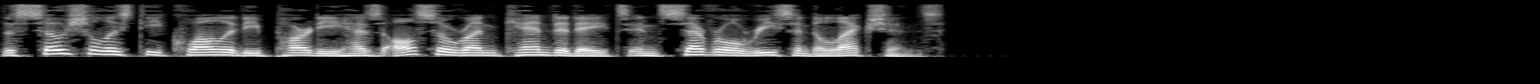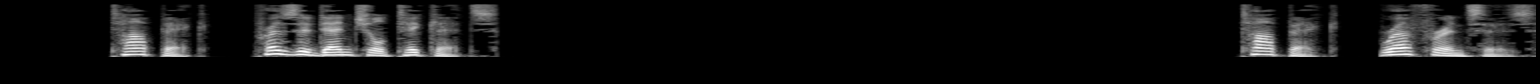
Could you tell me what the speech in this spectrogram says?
The Socialist Equality Party has also run candidates in several recent elections. Presidential tickets References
